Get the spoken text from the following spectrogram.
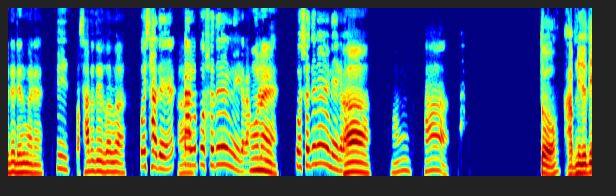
এটা ঢের মারে সাথে দিতে পারবা ওই সাদে হ্যাঁ। কাল পরশু দিনে নিয়ে গেলাম। মনে? পরশু দিনে নিয়ে গেলাম। হ্যাঁ। হ্যাঁ। তো আপনি যদি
